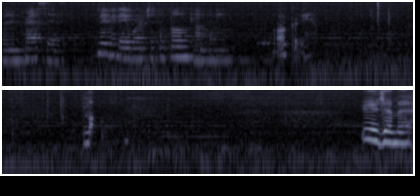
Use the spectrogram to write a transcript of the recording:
But impressive. Maybe they worked at the phone company. Okej. No. Jedziemy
